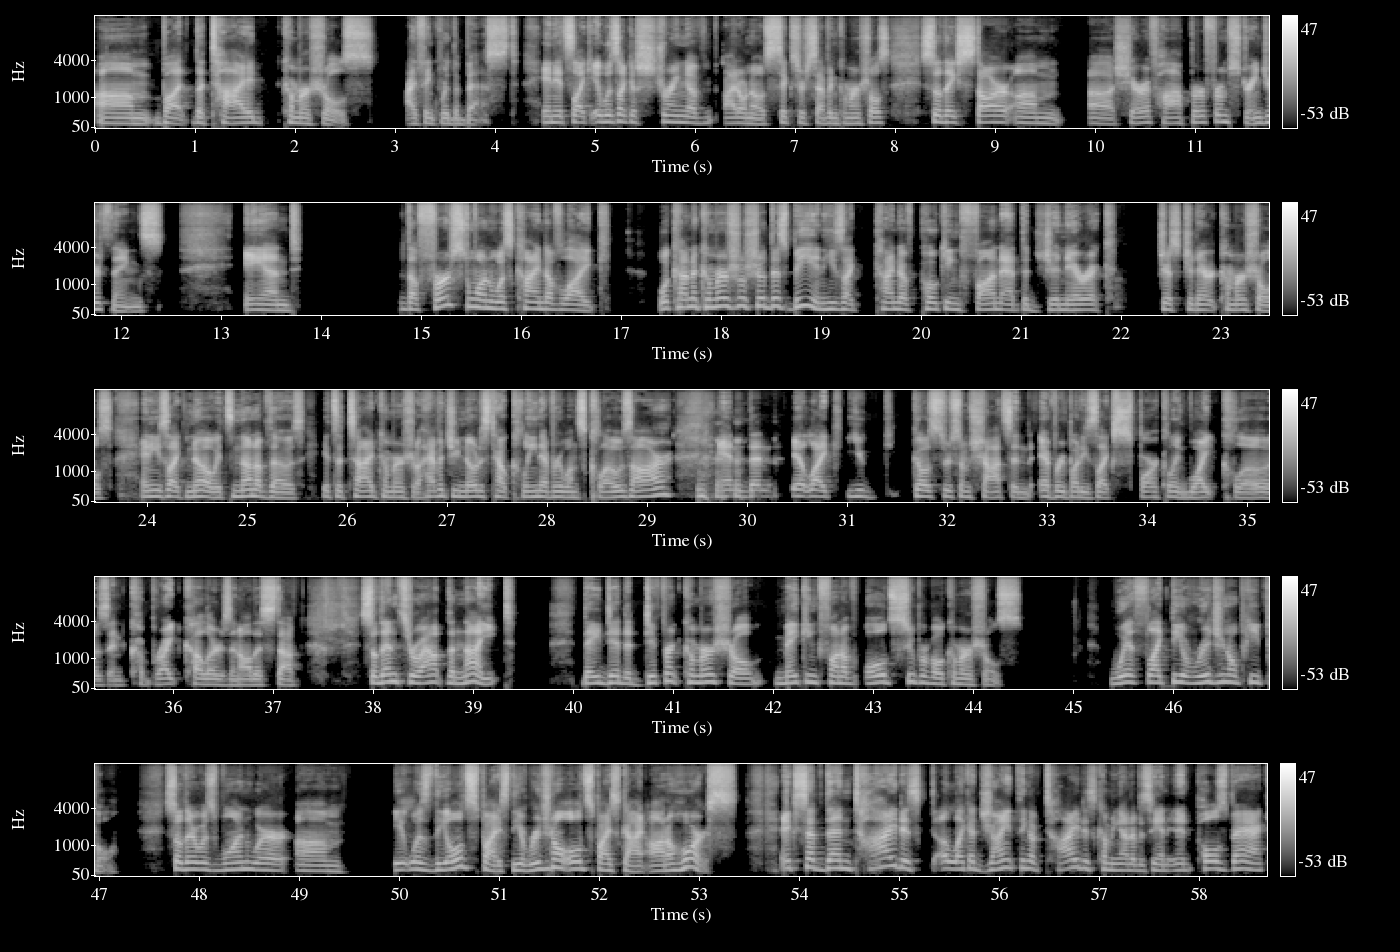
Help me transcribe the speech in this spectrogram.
Um, but the Tide commercials I think were the best, and it's like it was like a string of I don't know six or seven commercials. So they star um uh Sheriff Hopper from Stranger Things, and the first one was kind of like what kind of commercial should this be? And he's like kind of poking fun at the generic, just generic commercials. And he's like, no, it's none of those. It's a Tide commercial. Haven't you noticed how clean everyone's clothes are? And then it like you goes through some shots and everybody's like sparkling white clothes and bright colors and all this stuff. So then throughout the night, they did a different commercial making fun of old Super Bowl commercials with like the original people. So there was one where um it was the Old Spice, the original Old Spice guy on a horse. Except then Tide is uh, like a giant thing of Tide is coming out of his hand and it pulls back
